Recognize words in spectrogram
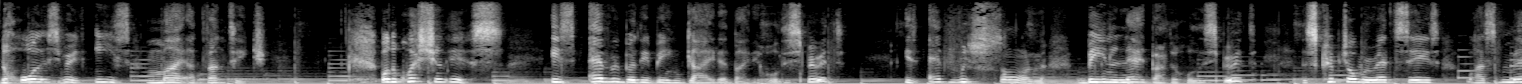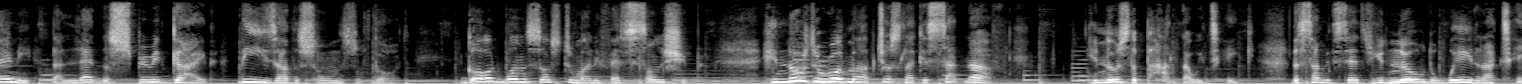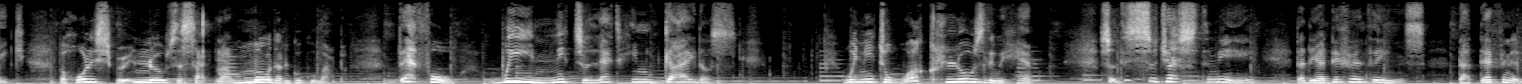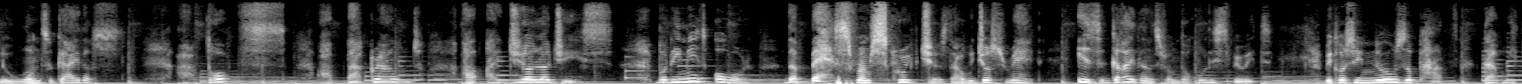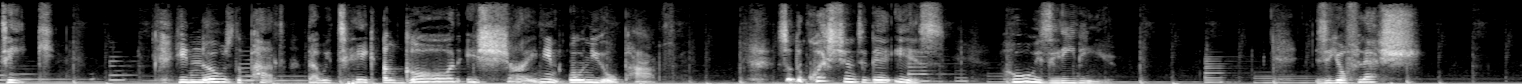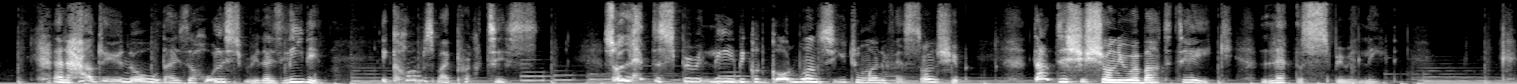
The Holy Spirit is my advantage. But the question is is everybody being guided by the Holy Spirit? Is every son being led by the Holy Spirit? The scripture we read says, For as many that let the Spirit guide, these are the sons of God. God wants us to manifest sonship. He knows the roadmap just like a sat nav. He knows the path that we take. The psalmist says, You know the way that I take. The Holy Spirit knows the sat nav more than Google Map. Therefore, we need to let Him guide us. We need to work closely with Him. So, this suggests to me that there are different things that definitely want to guide us our thoughts, our background, our ideologies, but in it all, the best from scriptures that we just read is guidance from the Holy Spirit because He knows the path that we take. He knows the path that we take, and God is shining on your path. So the question today is who is leading you? Is it your flesh? And how do you know that it's the Holy Spirit that is leading? It comes by practice. So let the Spirit lead because God wants you to manifest sonship. That decision you're about to take, let the Spirit lead.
